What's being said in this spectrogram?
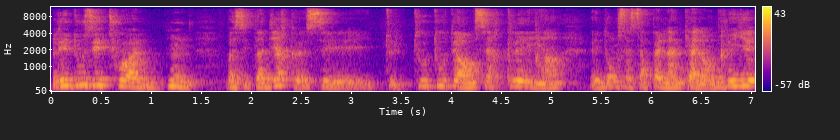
les douze étoiles, hmm. Bah, c'est-à-dire que tout, est encerclé, hein. et donc ça s'appelle un calendrier.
